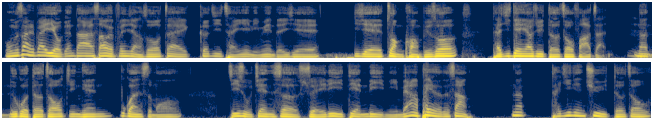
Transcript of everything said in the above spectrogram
我们上礼拜也有跟大家稍微分享说，在科技产业里面的一些一些状况，比如说台积电要去德州发展，那嗯。如果德州今天不管什么基础建设、水利、电力，你没办法配合得上，那台积电去德州、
